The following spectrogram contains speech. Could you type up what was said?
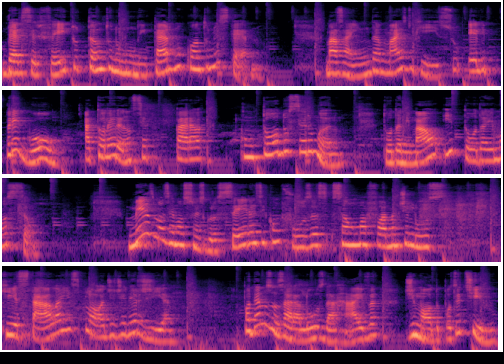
deve ser feito tanto no mundo interno quanto no externo. Mas ainda mais do que isso, ele pregou a tolerância para com todo ser humano, todo animal e toda emoção. Mesmo as emoções grosseiras e confusas são uma forma de luz que estala e explode de energia. Podemos usar a luz da raiva de modo positivo,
